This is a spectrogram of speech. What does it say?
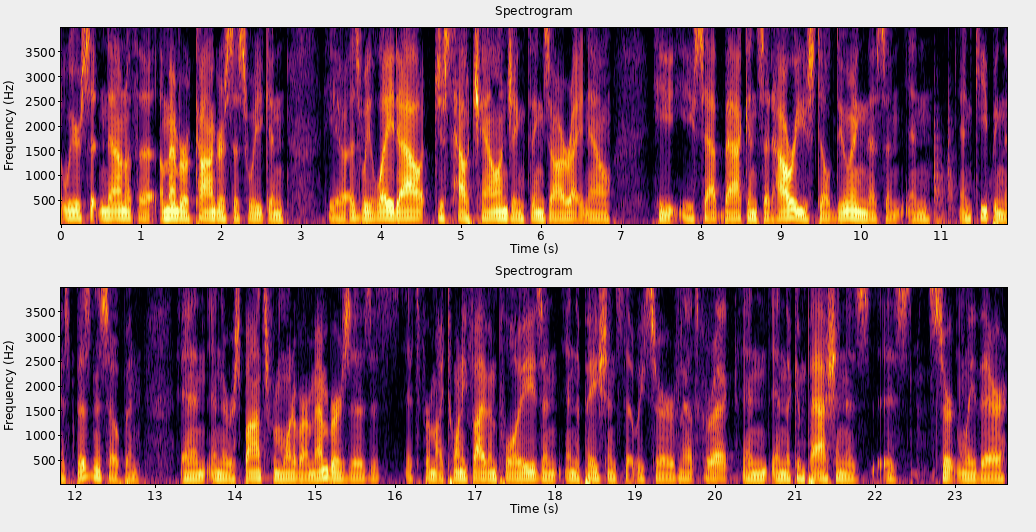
we were sitting down with a, a member of Congress this week, and you know, as we laid out just how challenging things are right now, he he sat back and said, "How are you still doing this and and and keeping this business open?" and and the response from one of our members is it's it's for my 25 employees and, and the patients that we serve. That's correct. And and the compassion is is certainly there.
